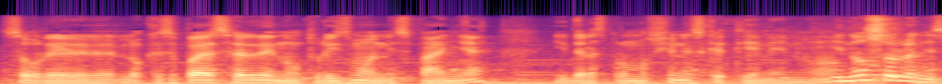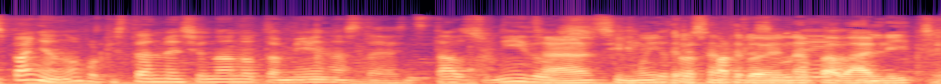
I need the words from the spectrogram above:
sobre lo que se puede hacer de no turismo en España y de las promociones que tienen, ¿no? Y no solo en España, ¿no? Porque están mencionando también hasta en Estados Unidos. Ah, sí, muy interesante lo de Napa. Valley, Sí.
